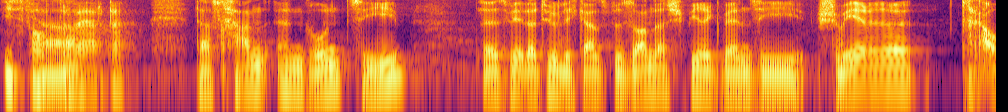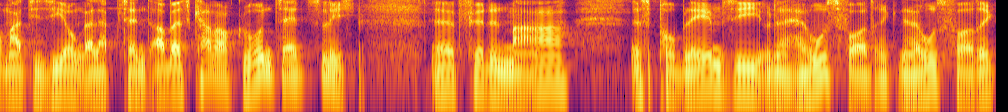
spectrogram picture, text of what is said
ins Vaterwerden? Ja, das kann ein Grund sein. Es wird natürlich ganz besonders schwierig, wenn sie schwerere Traumatisierung erlebt haben. Aber es kann auch grundsätzlich äh, für den Ma das Problem sein und eine Herausforderung, eine Herausforderung,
